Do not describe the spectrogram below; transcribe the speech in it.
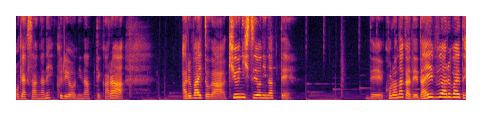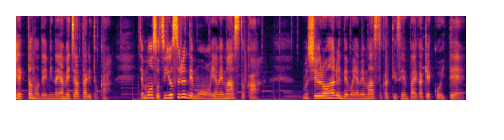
お客さんがね、来るようになってから、アルバイトが急に必要になって、で、コロナ禍でだいぶアルバイト減ったのでみんな辞めちゃったりとか、じゃあもう卒業するんでもう辞めますとか、もう就労あるんでもう辞めますとかっていう先輩が結構いて、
